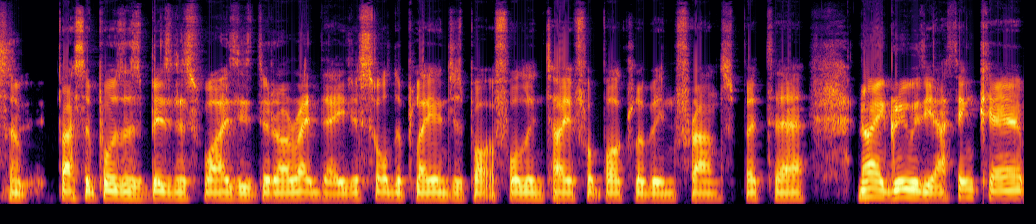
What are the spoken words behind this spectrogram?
So, so I suppose as business wise, he's did all right there. He just sold the play and just bought a full entire football club in France. But uh, no, I agree with you. I think uh,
